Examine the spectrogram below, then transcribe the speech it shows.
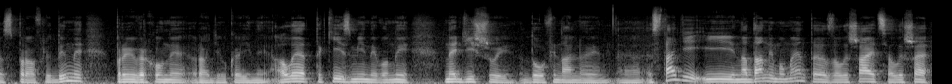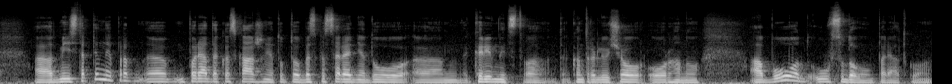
е, справ людини при Верховній Раді України. Але такі зміни вони не дійшли до фінальної е, стадії, і на даний момент е, залишається лише е, адміністративний е, порядок оскарження, тобто безпосередньо до е, керівництва контролюючого органу, або у судовому порядку.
